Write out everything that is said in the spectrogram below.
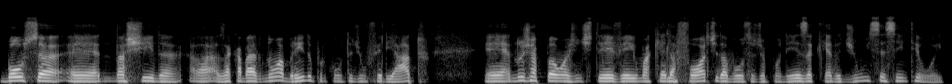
Bolsa é, na China, elas acabaram não abrindo por conta de um feriado. É, no Japão, a gente teve aí uma queda forte da bolsa japonesa, queda de 1,68.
